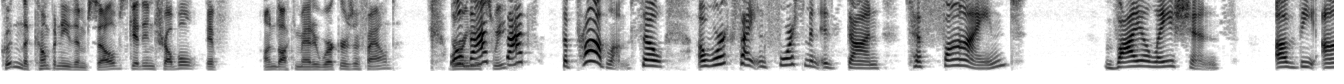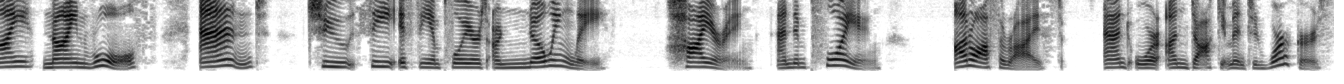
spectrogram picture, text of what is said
Couldn't the company themselves get in trouble if undocumented workers are found? Well, that's that's the problem. So, a worksite enforcement is done to find violations of the I 9 rules and to see if the employers are knowingly hiring and employing unauthorized and or undocumented workers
